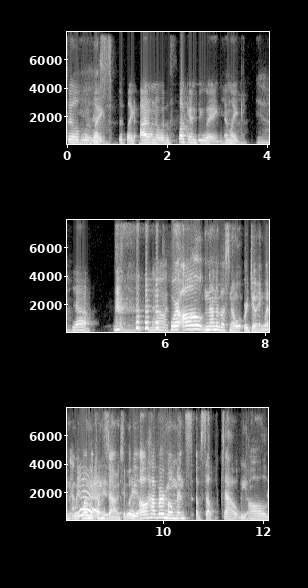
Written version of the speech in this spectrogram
filled with like just like I don't know what the fuck I'm doing and like yeah. yeah. yeah. No, We're all none of us know what we're doing when No. when when it comes down to it. we all have our moments of self doubt. We all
